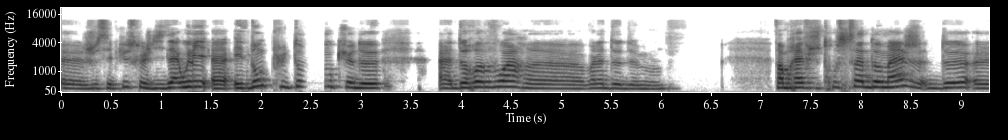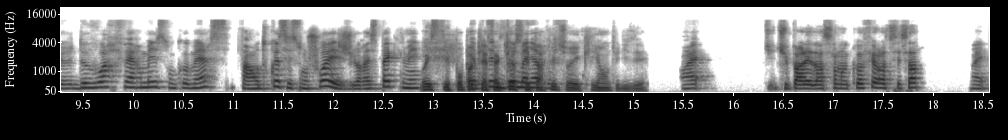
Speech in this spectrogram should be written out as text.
euh, je sais plus ce que je disais. Oui, et donc plutôt que de, de revoir, voilà, de, Enfin bref, je trouve ça dommage de devoir fermer son commerce. Enfin, en tout cas, c'est son choix et je le respecte. Mais oui, c'est pour pas que la facture se répercute sur les clients, tu disais. Ouais. Tu, parlais d'un salon de coiffure, c'est ça? Ouais.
